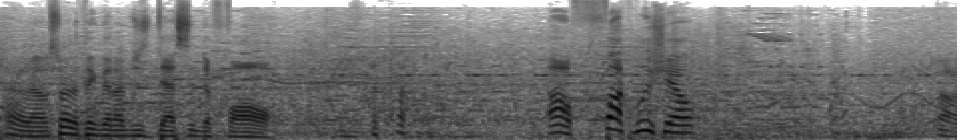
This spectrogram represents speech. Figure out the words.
I don't know. I'm starting to think that I'm just destined to fall. Oh, fuck, blue shell. Oh,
